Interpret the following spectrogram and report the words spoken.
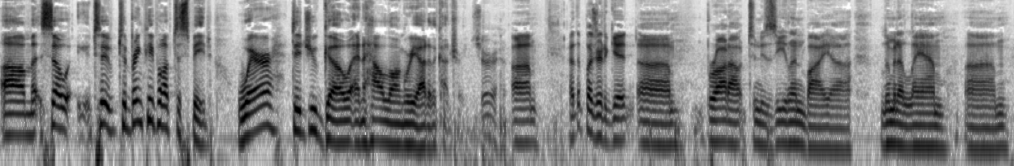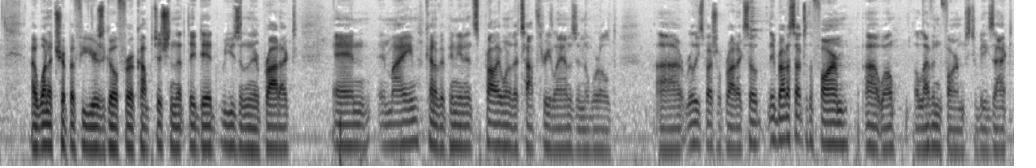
Um, so to to bring people up to speed, where did you go and how long were you out of the country? Sure. Um, I had the pleasure to get um, brought out to New Zealand by uh, Lumina Lamb. I won a trip a few years ago for a competition that they did using their product. And in my kind of opinion, it's probably one of the top three lambs in the world. Uh, really special product. So they brought us out to the farm, uh, well, 11 farms to be exact.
